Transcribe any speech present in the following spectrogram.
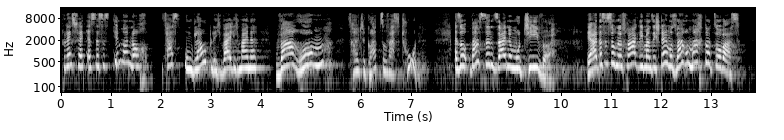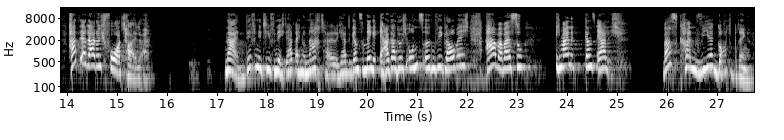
Du denkst vielleicht, das ist immer noch fast unglaublich, weil ich meine, warum sollte Gott sowas tun? Also, was sind seine Motive? Ja, das ist doch eine Frage, die man sich stellen muss. Warum macht Gott sowas? Hat er dadurch Vorteile? Nein, definitiv nicht. Er hat eigentlich nur Nachteile. Er hat eine ganze Menge Ärger durch uns irgendwie, glaube ich. Aber weißt du, ich meine ganz ehrlich, was können wir Gott bringen?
